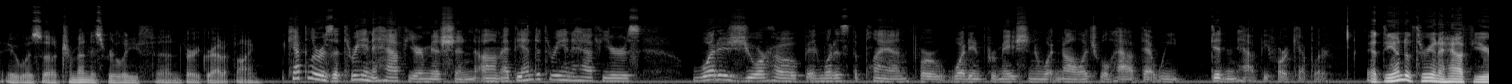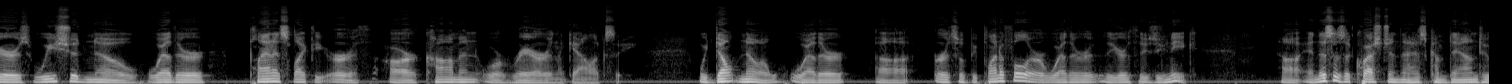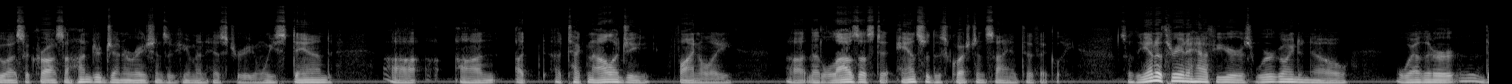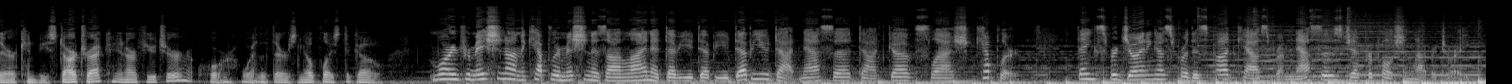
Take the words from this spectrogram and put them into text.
it was a tremendous relief and very gratifying. Kepler is a three and a half year mission. Um, at the end of three and a half years, what is your hope and what is the plan for what information and what knowledge we'll have that we didn't have before Kepler? At the end of three and a half years, we should know whether planets like the Earth are common or rare in the galaxy. We don't know whether uh, Earths will be plentiful or whether the Earth is unique. Uh, and this is a question that has come down to us across a hundred generations of human history, and we stand uh, on a, a, technology finally uh, that allows us to answer this question scientifically. So, at the end of three and a half years, we're going to know whether there can be Star Trek in our future or whether there's no place to go. More information on the Kepler mission is online at www.nasa.gov/kepler. Thanks for joining us for this podcast from NASA's Jet Propulsion Laboratory.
